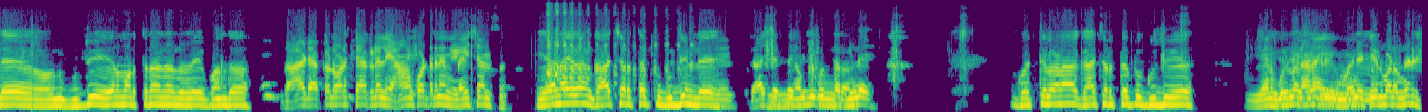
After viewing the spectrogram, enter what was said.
ಲೇ ಅವ್ನ ಬುದ್ಧಿ ಏನ್ ಮಾಡ್ತಾನ ಈಗ ಬಂದ. ಗಾಡಿ ಆ ಕಡೆ ಹೊಡ್ಸ್ತಿ ಆ ಕಡೆ ಯಾವ ಕೊಟ್ರ ನಿನ್ ಲೈಸೆನ್ಸ್ ಏನಾಗಿದೆ ಗಾಚಾರ ತಪ್ಪಿ ಗುದ್ದಿನ್ಲೇ ಗೊತ್ತಾರಲ್ಲೇ ಗೊತ್ತಿಲ್ಲ ಅಣ್ಣ ಗಾಚಾರ ತಪ್ಪಿ ಗುದ್ದಿ. ಏನ್ ಗೊತ್ತಿಲ್ಲ ಅಣ್ಣ, ಮನೆ ಡೀಲ್ ಮಾಡಮ್ ನಡ್ರಿ.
